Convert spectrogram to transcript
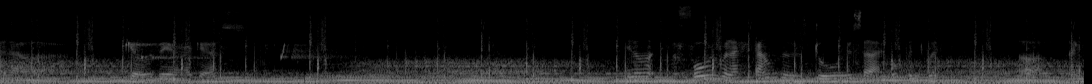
And I'll uh, go there, I guess. You know what? Before, when I found those doors that I opened with uh, like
